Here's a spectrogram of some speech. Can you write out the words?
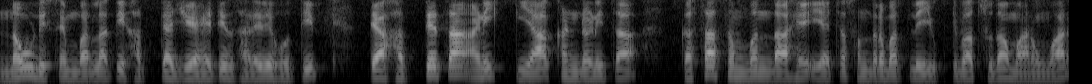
नऊ डिसेंबरला ती हत्या जी आहे ती झालेली होती. त्या हत्येचा आणि या खंडणीचा कसा संबंध आहे याच्या संदर्भातले युक्तिवादसुद्धा वारंवार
